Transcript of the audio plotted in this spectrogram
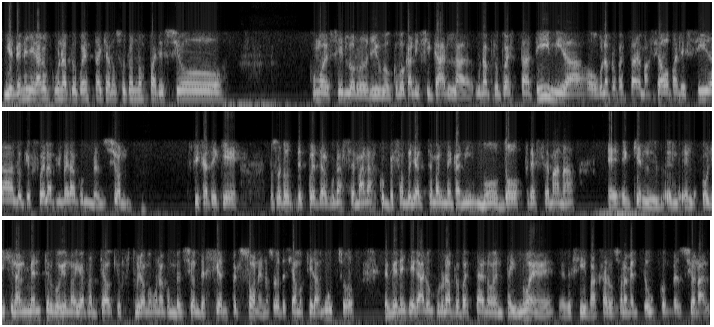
Y el viernes llegaron con una propuesta que a nosotros nos pareció, ¿cómo decirlo, Rodrigo? ¿Cómo calificarla? Una propuesta tímida o una propuesta demasiado parecida a lo que fue la primera convención. Fíjate que nosotros después de algunas semanas conversando ya el tema del mecanismo, dos, tres semanas, eh, en que el, el- el- originalmente el gobierno había planteado que tuviéramos una convención de 100 personas, nosotros decíamos que era mucho, el viernes llegaron con una propuesta de 99, es decir, bajaron solamente un convencional,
